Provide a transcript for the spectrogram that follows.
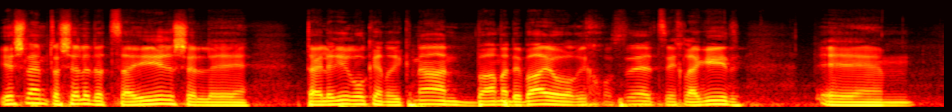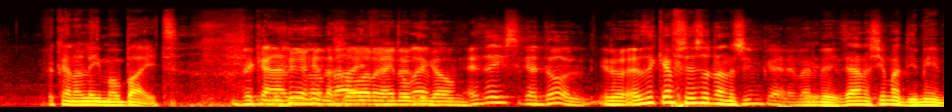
יש להם את השלד הצעיר של אה, טיילר הירו, קנריק נאן, באמה דה ביו, אריך חוזה, צריך להגיד. אמ, וכנראה עם הבית. וכאן אני בבית, נכון, ראינו את זה. גם. איזה איש גדול, כאילו, איזה כיף שיש עוד אנשים כאלה. זה אנשים מדהימים.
